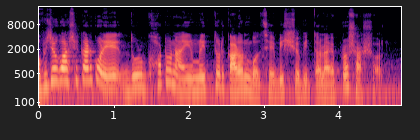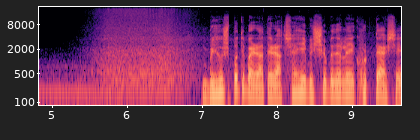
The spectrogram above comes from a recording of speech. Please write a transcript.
অভিযোগ অস্বীকার করে দুর্ঘটনায় মৃত্যুর কারণ বলছে বিশ্ববিদ্যালয়ের প্রশাসন। বৃহস্পতিবার রাতে রাজশাহী বিশ্ববিদ্যালয়ে ঘুরতে আসে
